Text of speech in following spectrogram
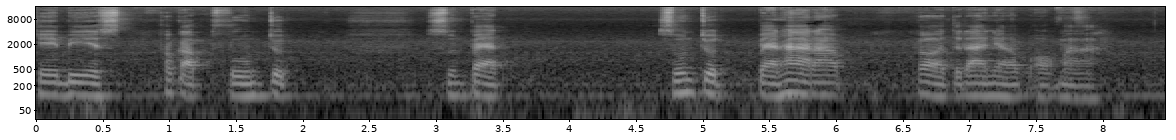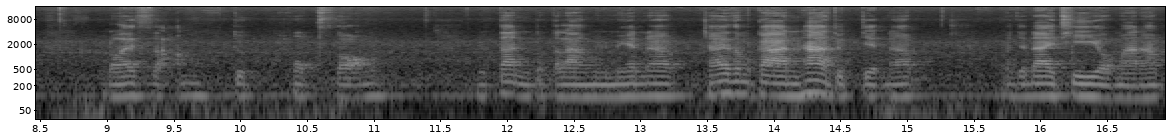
KB เท่ากับ 0.08 0.85 นะครับ ก็จะได้เนี่ยครับออกมา 103.62 นิวตันต่อตารางมิลลิเมตรนะครับ ใช้สมการ 5.7 นะครับมันจะได้ T ออกมานะครับ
